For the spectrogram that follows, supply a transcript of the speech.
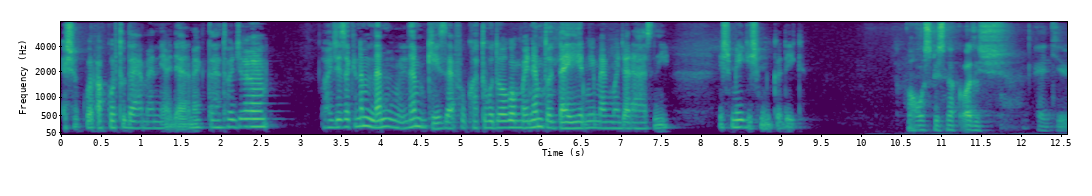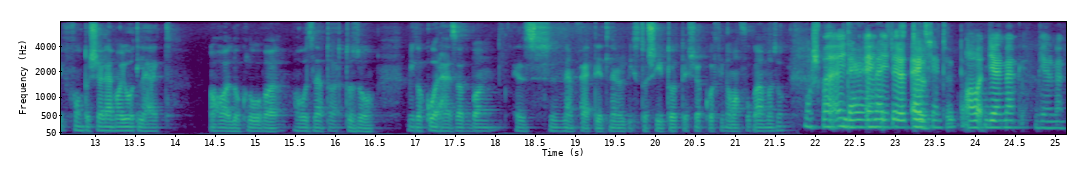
és akkor, akkor tud elmenni a gyermek. Tehát, hogy, hogy ezek nem, nem, nem kézzelfogható dolgok, vagy nem tud leírni, megmagyarázni. És mégis működik. A hospice az is egy fontos elem, hogy ott lehet a haldoklóval, a hozzátartozó, míg a kórházakban ez nem feltétlenül biztosított, és akkor finoman fogalmazok. Most már egy, De egy, egy, egy, egyre több. A gyermek, gyermek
